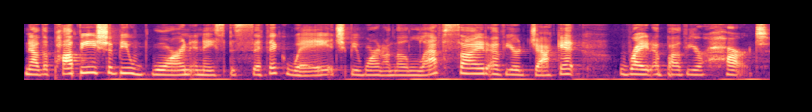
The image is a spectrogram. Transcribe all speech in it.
Now, the poppy should be worn in a specific way. It should be worn on the left side of your jacket, right above your heart.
